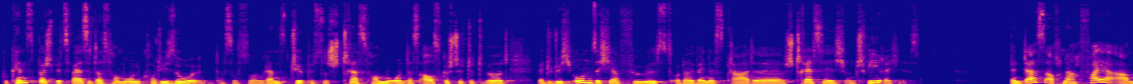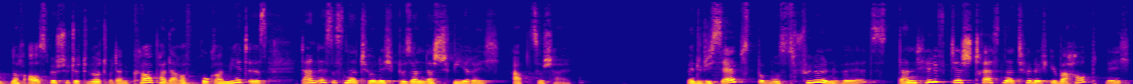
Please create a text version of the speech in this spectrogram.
Du kennst beispielsweise das Hormon Cortisol. Das ist so ein ganz typisches Stresshormon, das ausgeschüttet wird, wenn du dich unsicher fühlst oder wenn es gerade stressig und schwierig ist. Wenn das auch nach Feierabend noch ausgeschüttet wird und dein Körper darauf programmiert ist, dann ist es natürlich besonders schwierig abzuschalten. Wenn du dich selbstbewusst fühlen willst, dann hilft dir Stress natürlich überhaupt nicht,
